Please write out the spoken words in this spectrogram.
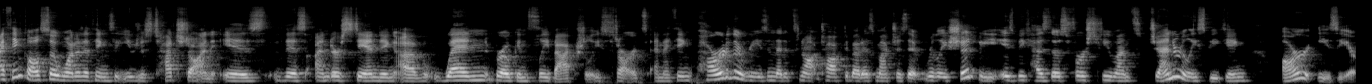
I think also one of the things that you just touched on is this understanding of when broken sleep actually starts. And I think part of the reason that it's not talked about as much as it really should be is because those first few months, generally speaking, are easier,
